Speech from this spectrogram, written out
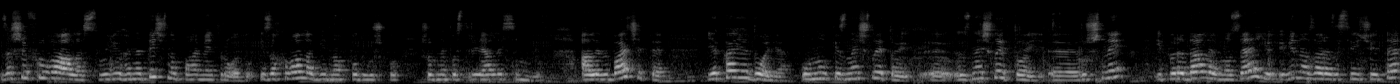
зашифрувала свою генетичну пам'ять роду і заховала бідна в подушку, щоб не постріляли сім'ю. Але ви бачите, яка є доля? Онуки знайшли той, е, знайшли той е, рушник і передали музею. І він нам зараз засвідчує те,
